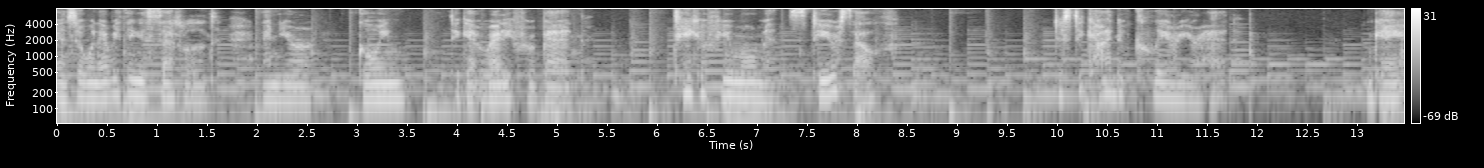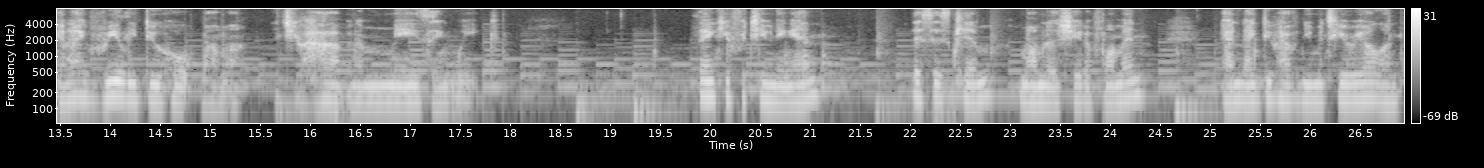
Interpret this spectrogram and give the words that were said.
And so, when everything is settled and you're going to get ready for bed, take a few moments to yourself just to kind of clear your head. Okay, and I really do hope, Mama, that you have an amazing week. Thank you for tuning in. This is Kim, Mom of the Shade of Woman, and I do have new material on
